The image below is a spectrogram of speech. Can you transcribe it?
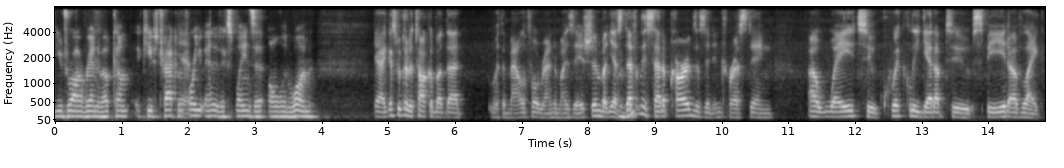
you draw a random outcome, it keeps track of it for you, and it explains it all in one. yeah i guess we could have talked about that with the malifaux randomization but yes Mhm. definitely setup cards is an interesting uh, way to quickly get up to speed of like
